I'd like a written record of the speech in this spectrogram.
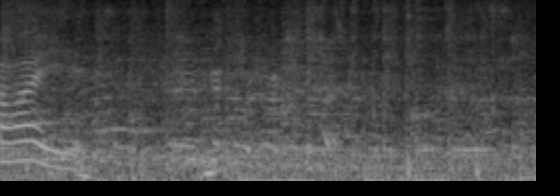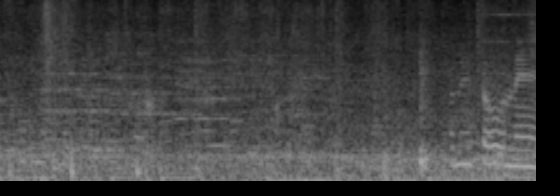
かわい。い金とね。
